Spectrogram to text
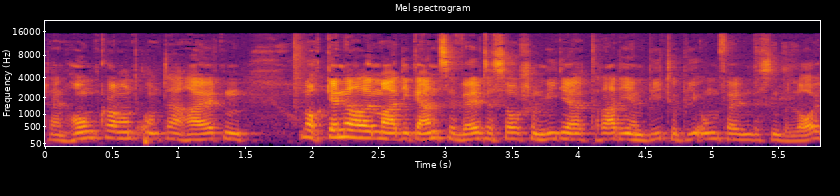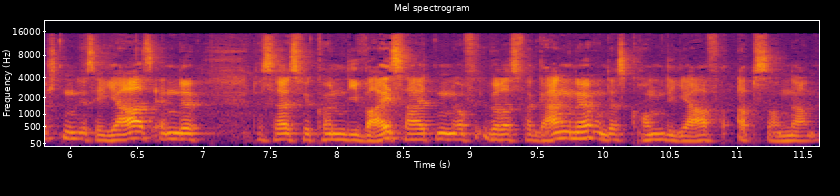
dein Homeground unterhalten und auch generell mal die ganze Welt des Social Media, gerade im B2B-Umfeld, ein bisschen beleuchten. Ist ja Jahresende, das heißt, wir können die Weisheiten über das vergangene und das kommende Jahr absondern.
